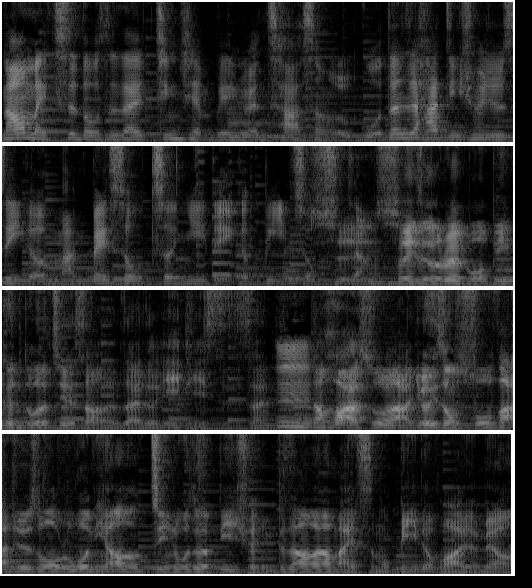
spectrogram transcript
然后每次都是在惊险边缘擦身而过。但是它的确就是一个蛮备受争议的一个币种，是这样。所以这个瑞波币更多的介绍呢，在这个 EP 四十三。嗯，但话说啦，有一种说法就是说，如果你要进入这个币圈，你不知道要买什么币的话，有没有？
